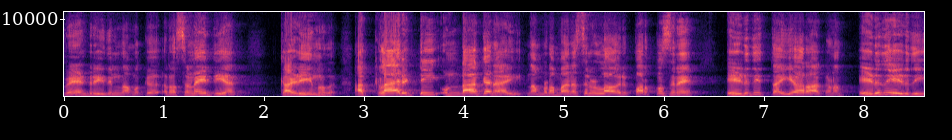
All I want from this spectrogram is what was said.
വേണ്ട രീതിയിൽ നമുക്ക് റെസണേറ്റ് ചെയ്യാൻ കഴിയുന്നത്. ആ ക്ലാരിറ്റി ഉണ്ടാക്കാനായി നമ്മുടെ മനസ്സിലുള്ള ഒരു പർപ്പസിനെ എഴുതി തയ്യാറാക്കണം. എഴുതി എഴുതി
